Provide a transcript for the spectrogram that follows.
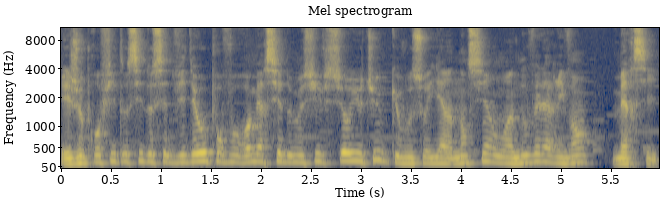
Et je profite aussi de cette vidéo pour vous remercier de me suivre sur YouTube, que vous soyez un ancien ou un nouvel arrivant merci.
